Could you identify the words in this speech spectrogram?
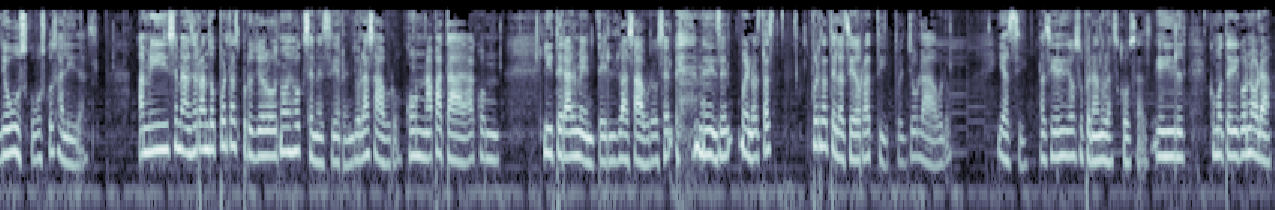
yo busco, busco salidas. A mí se me van cerrando puertas, pero yo no dejo que se me cierren, yo las abro con una patada, con literalmente las abro. Se, me dicen, bueno, estas puertas te las cierro a ti, pues yo la abro. Y así, así he ido superando las cosas. Y como te digo, Nora,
